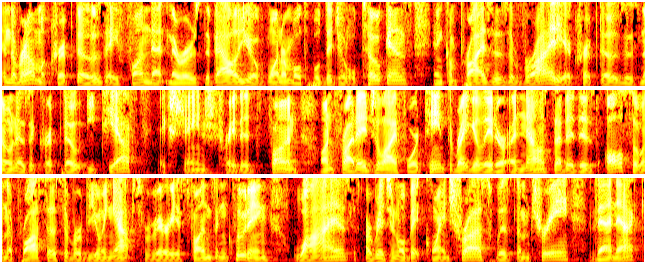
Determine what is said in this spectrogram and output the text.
In the realm of cryptos, a fund that mirrors the value of one or multiple digital tokens and comprises a variety of cryptos is known as a crypto ETF, exchange traded fund. On Friday, July 14th, the regulator announced that it is also in the process of reviewing apps for various funds, including Wise, Original Bitcoin Trust, Wisdom Tree, VanEck,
